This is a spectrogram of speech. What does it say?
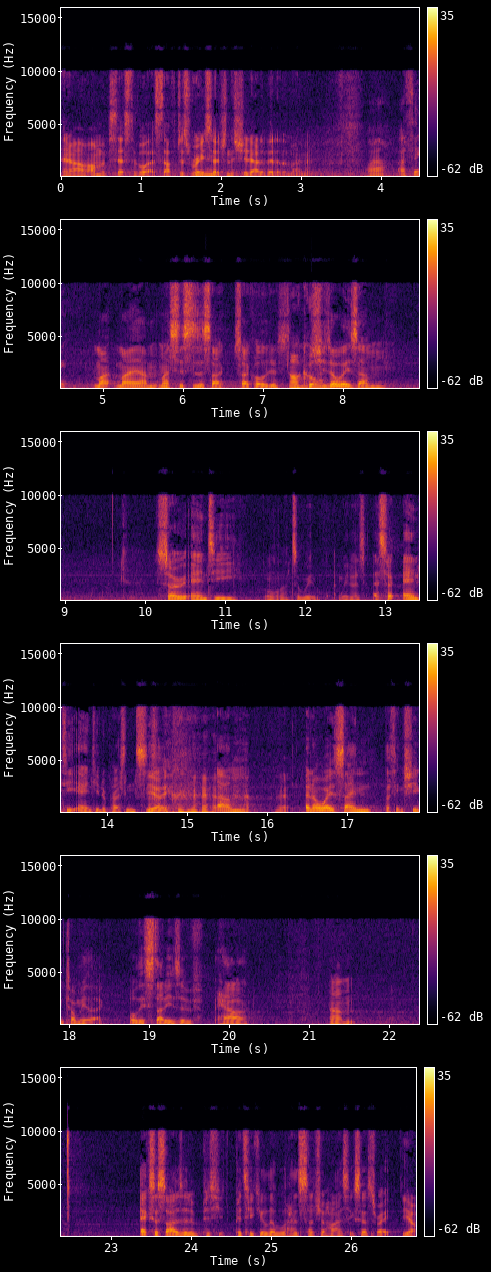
you know, I'm obsessed with all that stuff. Just Mm-hmm. researching the shit out of it at the moment. Wow. I think my my um, my sister's a psych- psychologist. Oh, cool. She's always um so anti. Oh, that's a weird weird. word. Uh, So anti antidepressants. Yeah. um, Yeah. and always saying. I think she told me like all these studies of how um, exercise at a particular level has such a higher success rate yeah.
